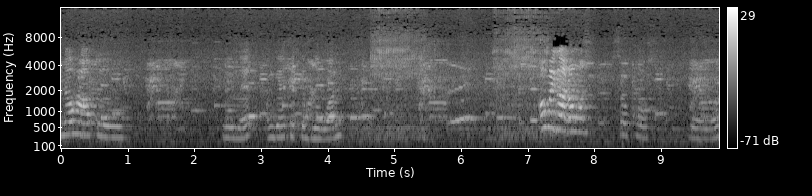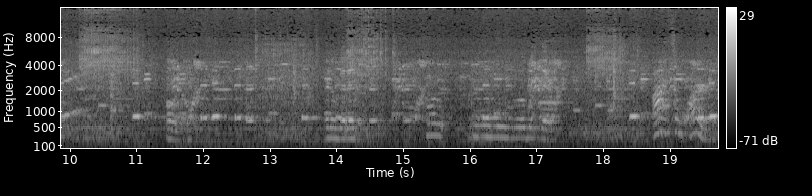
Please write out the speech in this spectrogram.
know how to use it. I'm gonna take the blue one. Oh my god, almost so close. There we go. Oh no. I don't get it. How, I'm gonna move a little bit there. Ah, it's so hard.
